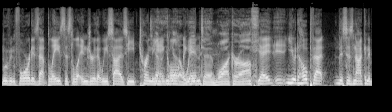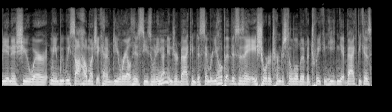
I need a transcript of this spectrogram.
moving forward is that Blaise, this little injury that we saw as he turned the Gotta- ankle again. to walk her off. Yeah, it, it, you would hope that this is not going to be an issue where, I mean, we, we saw how much it kind of derailed his season when he got injured back in December. You hope that this is a, a shorter term, just a little bit of a tweak, and he can get back because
